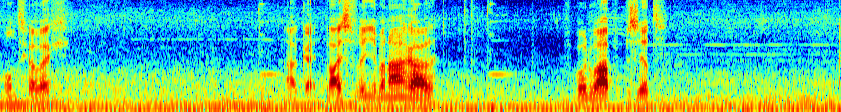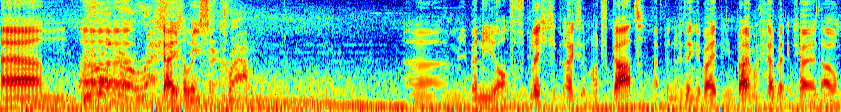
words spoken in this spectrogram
Hond, ga weg. Oké, luister vriend, je bent aangehouden. Verboden wapenbezit. En eh you gijzeling. Ehm, je bent niet aan het verplicht, je krijgt een advocaat. Heb je nog dingen bij die je bij mag hebben? Ik ga je daarom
